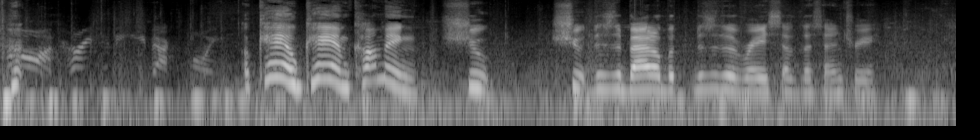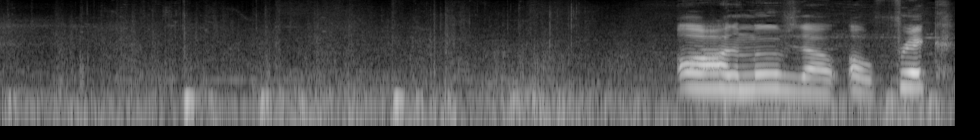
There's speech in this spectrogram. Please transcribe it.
Come on, hurry to the evac point. Okay, okay, I'm coming. Shoot, shoot. This is a battle, but this is the race of the century. Oh, the moves though. Oh, frick.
